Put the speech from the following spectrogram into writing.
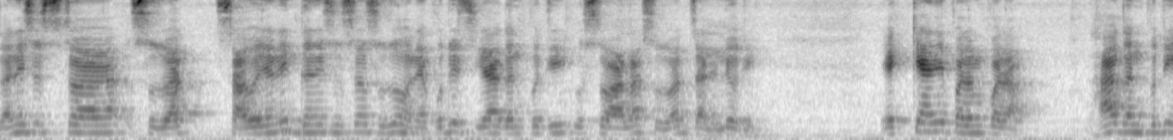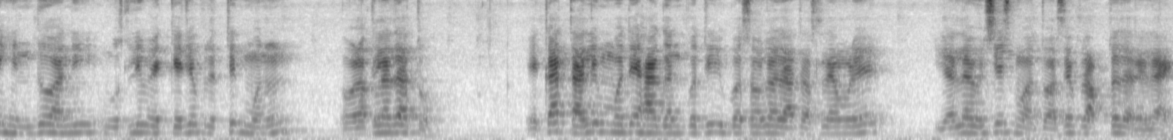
गणेशोत्सवा सुरुवात सार्वजनिक गणेशोत्सव सुरू होण्यापूर्वीच या गणपती उत्सवाला सुरुवात झालेली होती. ऐक्य आणि परंपरा हा गणपती हिंदू आणि मुस्लिम ऐक्याचे प्रतीक म्हणून ओळखला जातो. एका तालीममध्ये हा गणपती बसवला जात असल्यामुळे याला विशेष महत्त्व असे प्राप्त झालेलं आहे.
